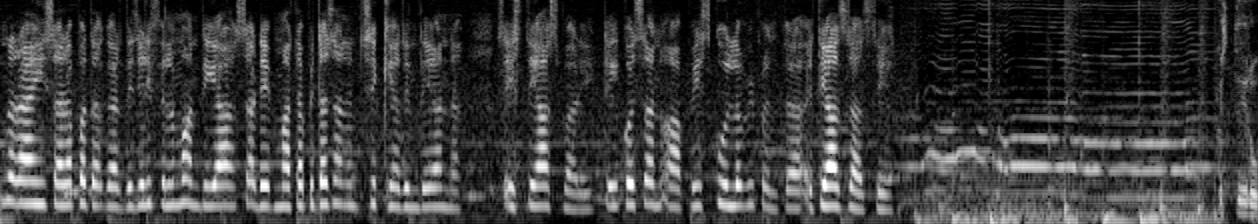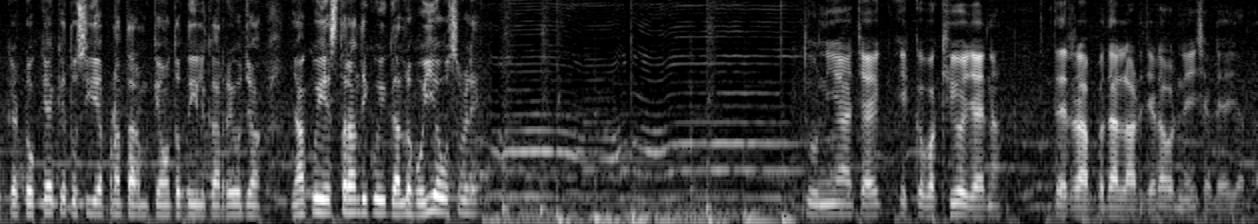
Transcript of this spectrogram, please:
ਉਹਨਾਂ ਰਾਹੀਂ ਸਾਰਾ ਪਤਾ ਕਰਦੇ ਜਿਹੜੀ ਫਿਲਮ ਆਉਂਦੀ ਆ ਸਾਡੇ ਮਾਤਾ ਪਿਤਾ ਸਾਨੂੰ ਸਿੱਖਿਆ ਦਿੰਦੇ ਹਨ ਇਸ ਇਤਿਹਾਸ ਬਾਰੇ ਤੇ ਕੁਝ ਸਾਨੂੰ ਆਪ ਹੀ ਸਕੂਲੋਂ ਵੀ ਮਿਲਦਾ ਇਤਿਹਾਸ ਦੱਸਦੇ ਆ। ਕਿਸ ਤੇ ਰੋਕਿਆ ਟੋਕਿਆ ਕਿ ਤੁਸੀਂ ਆਪਣਾ ਧਰਮ ਕਿਉਂ ਤਬਦੀਲ ਕਰ ਰਹੇ ਹੋ ਜਾਂ ਜਾਂ ਕੋਈ ਇਸ ਤਰ੍ਹਾਂ ਦੀ ਕੋਈ ਗੱਲ ਹੋਈ ਹੈ ਉਸ ਵੇਲੇ? ਦੁਨੀਆ ਚਾਹੇ ਇੱਕ ਵੱਖੀ ਹੋ ਜਾਏ ਨਾ ਤੇ ਰੱਬ ਦਾ ਲੜ ਜਿਹੜਾ ਉਹ ਨਹੀਂ ਛੱਡਿਆ ਜਾਂਦਾ।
